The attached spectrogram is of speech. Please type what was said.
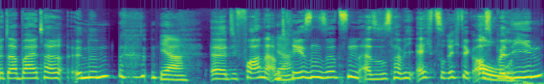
PraxismitarbeiterInnen, Ja, äh, die vorne am Ja. Tresen sitzen. Also das habe ich echt so richtig aus Oh, Berlin,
